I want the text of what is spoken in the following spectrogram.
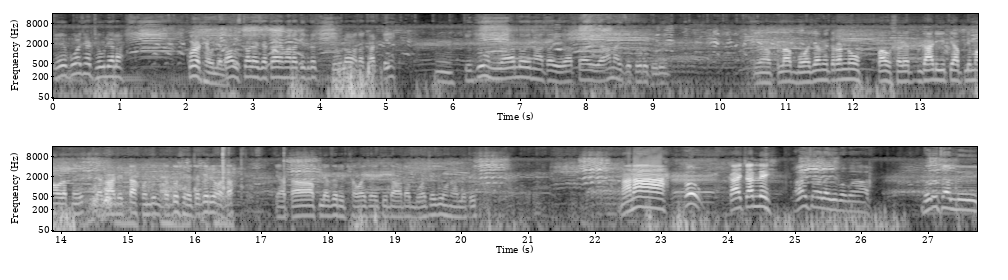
ते बोजा ठेवलेला. कुठं ठेवलेलं? पाऊस काळाच्या टायमाला तिकडे ठेवला होता हम्म. ते घेऊन आलोय ना आता हे आता हे आणायचं थोडं थोडं. हे आपला बोजा मित्रांनो पावसाळ्यात गाडी येते आपली मावळत नाही. त्या गाडीत टाकून दिली तर दुसऱ्याच्या घरी होता. ते आता आपल्या घरी ठेवायचं आहे ते दादा बोजा घेऊन आले ते. नाना! हो. काय चाललंय? काय चालाय बाबा? बरं चाललंय.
